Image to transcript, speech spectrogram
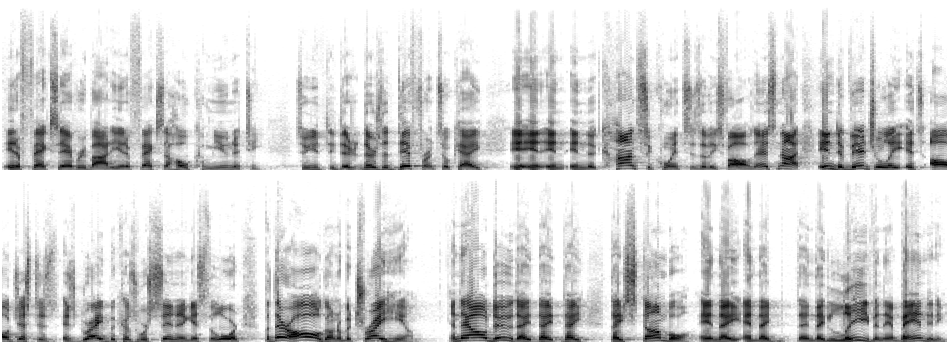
it affects everybody, it affects the whole community. So you, there, there's a difference, okay, in, in, in, the consequences of these falls. And it's not individually, it's all just as, as grave because we're sinning against the Lord. But they're all going to betray Him. And they all do. They, they, they, they stumble and they, and, they, and they leave and they abandon him.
